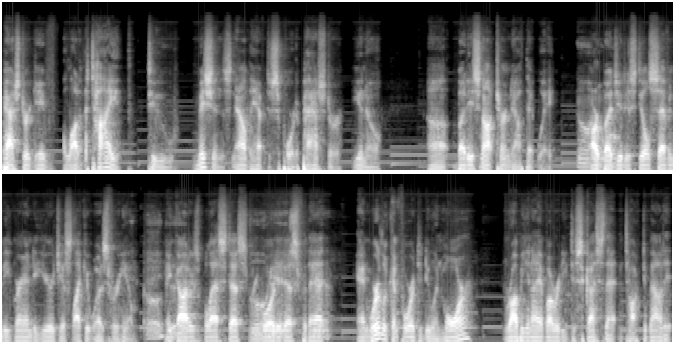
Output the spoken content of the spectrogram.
pastor gave a lot of the tithe to missions. Now they have to support a pastor. You know, uh, but it's not turned out that way. No, Our budget is still 70 grand a year, just like it was for him. Oh, and. God has blessed us, rewarded yes, us for that. yeah. And we're looking forward to doing more. Robbie and I have already discussed that and talked about it.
